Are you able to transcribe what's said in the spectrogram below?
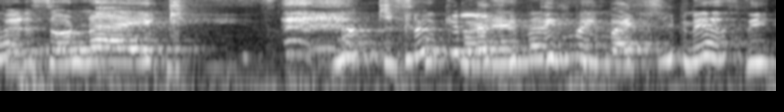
persona X? No quiero que la gente me imagine así.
